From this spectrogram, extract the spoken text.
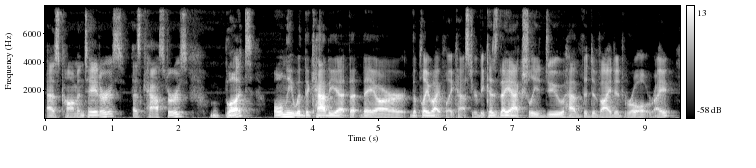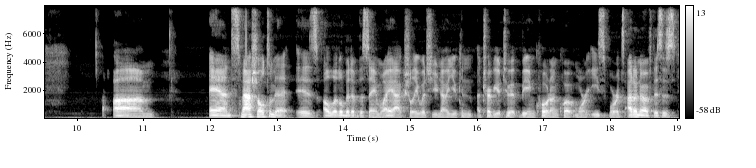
as commentators, as casters, but only with the caveat that they are the play-by-play caster because they actually do have the divided role, right? Um and Smash Ultimate is a little bit of the same way actually, which you know you can attribute to it being quote unquote more esports. I don't know if this is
